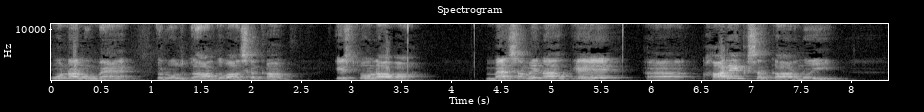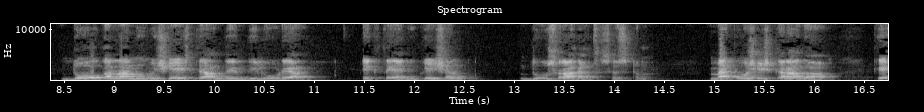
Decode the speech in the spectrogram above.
ਉਹਨਾਂ ਨੂੰ ਮੈਂ ਰੋਜ਼ਗਾਰ ਦਿਵਾ ਸਕਾਂ। ਇਸ ਤੋਂ ਇਲਾਵਾ ਮੈਂ ਸਮਝਦਾ ਕਿ ਹਰ ਇੱਕ ਸਰਕਾਰ ਨੂੰ ਹੀ ਦੋ ਗੱਲਾਂ ਨੂੰ ਵਿਸ਼ੇਸ਼ ਧਿਆਨ ਦੇਣ ਦੀ ਲੋੜ ਆ। ਇੱਕ ਤੇ ਐਜੂਕੇਸ਼ਨ, ਦੂਸਰਾ ਹੈਲਥ ਸਿਸਟਮ। ਮੈਂ ਕੋਸ਼ਿਸ਼ ਕਰਾਂਗਾ ਕਿ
